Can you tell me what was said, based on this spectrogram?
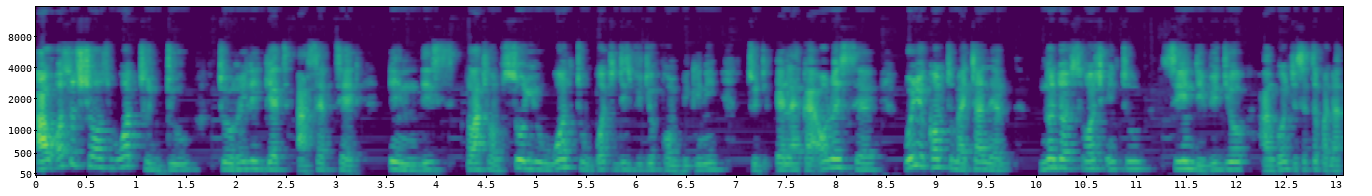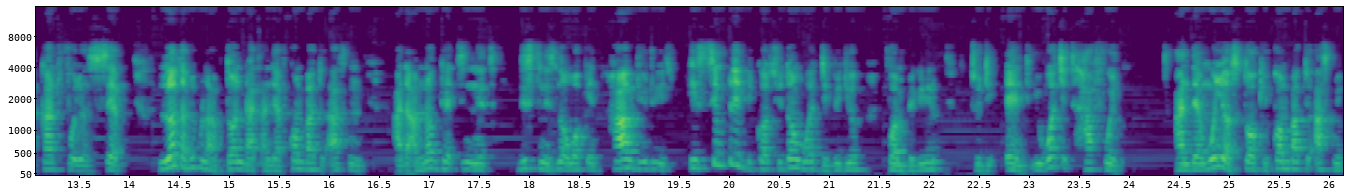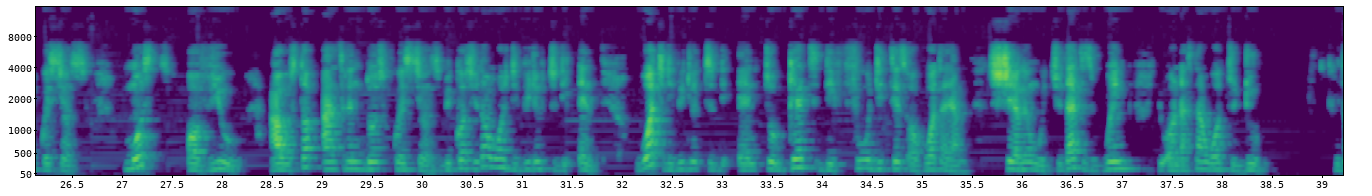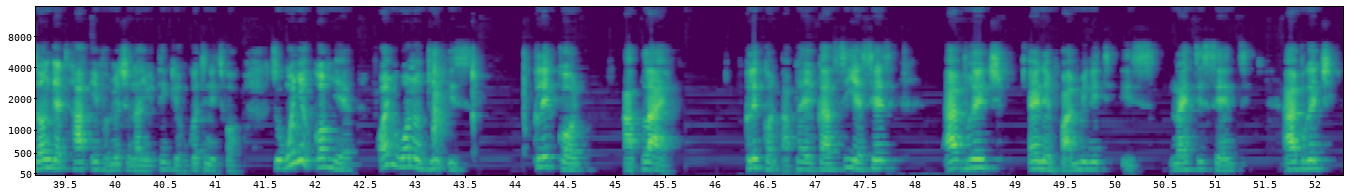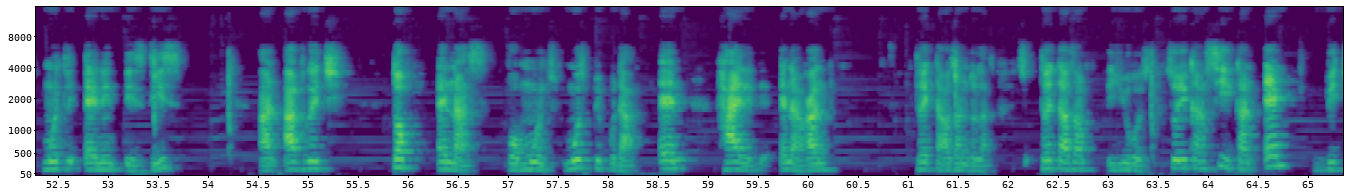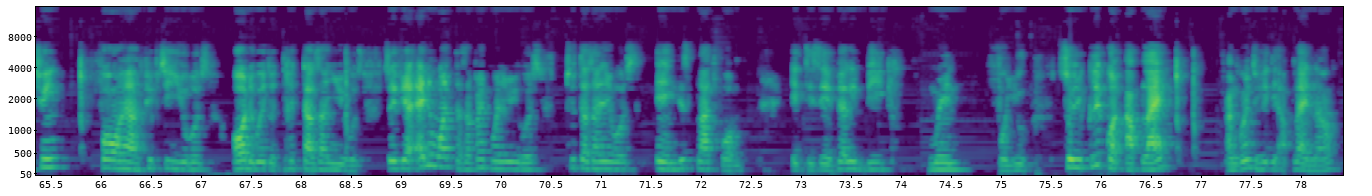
I'll also show us what to do to really get accepted in this platform so you want to watch this video from beginning to the end like i always say when you come to my channel not just rush into seeing the video and going to set up an account for yourself. A lot of people have done that and they have come back to ask me i'm not getting it. This thing is not working. How do you do it? It's simply because you don't watch the video from beginning to the end. You watch it halfway. And then when you're stuck you come back to ask me questions. Most of you i will stop answering those questions because you don't watch the video to the end. Watch the video to the end to get the full details of what i am sharing with you. That is when you understand what to do you don't get half information and you think you've gotten it all. So when you come here all you want to do is click on apply. Click on apply. You can see it says average earning per minute is 90 cents. Average monthly earning is this. And average top earners for month. Most people that earn highly they earn around three thousand dollars three thousand euros. So you can see you can earn between 450 euros all the way to 3000 euros. So if you're earning 1500 euros 2000 euros in this platform it is a very big win for you. So you click on apply. I'm going to hit the apply now.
